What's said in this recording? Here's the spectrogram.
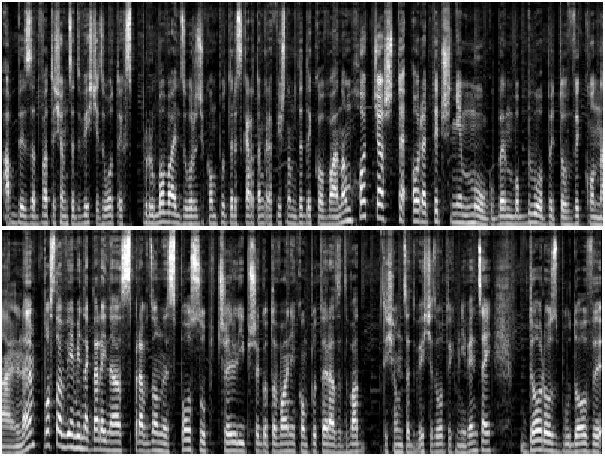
aby za 2200 zł spróbować złożyć komputer z kartą graficzną dedykowaną, chociaż teoretycznie mógłbym, bo byłoby to wykonalne. Postawiłem jednak dalej na sprawdzony sposób, czyli przygotowanie komputera za 2200 zł mniej więcej do rozbudowy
